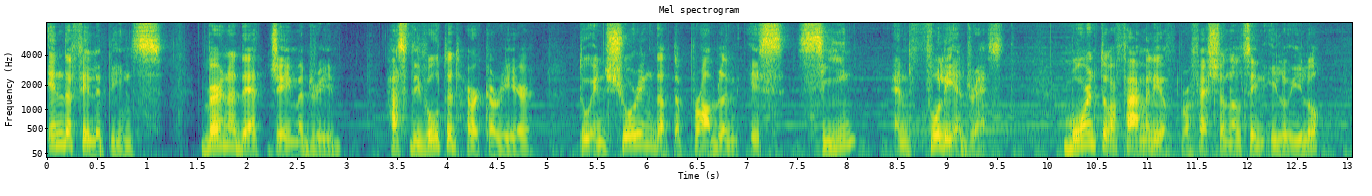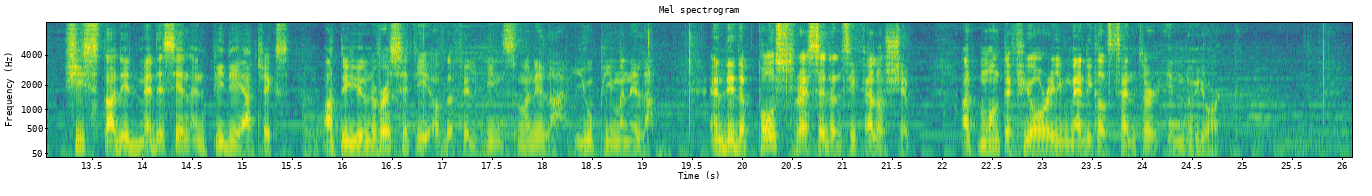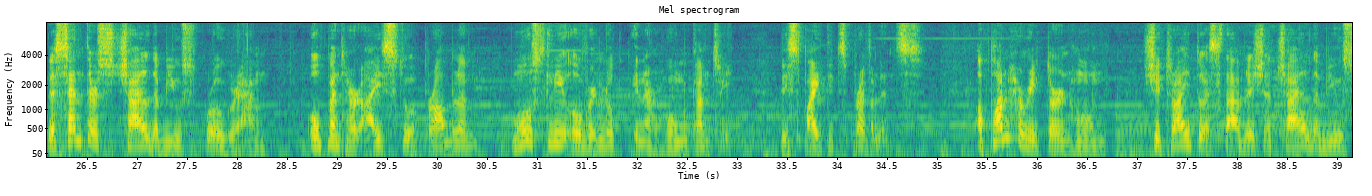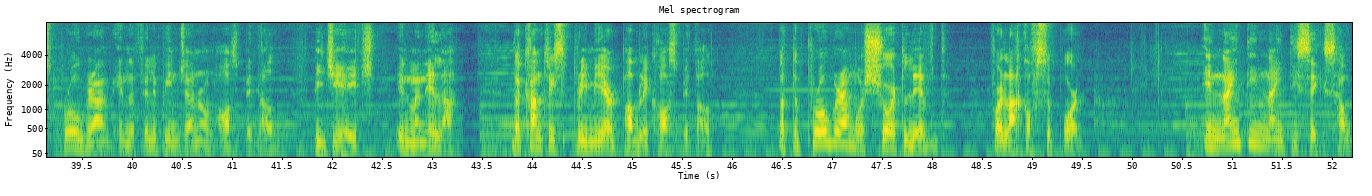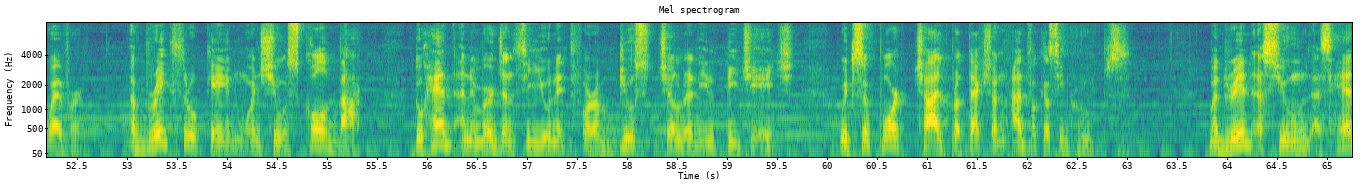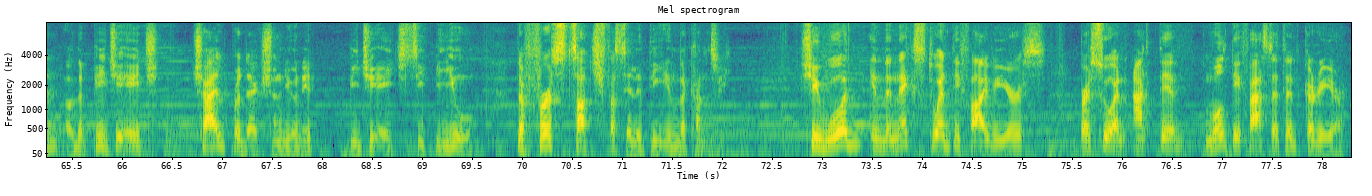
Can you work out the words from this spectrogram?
In the Philippines, Bernadette J. Madrid has devoted her career to ensuring that the problem is seen and fully addressed. Born to a family of professionals in Iloilo, she studied medicine and pediatrics at the University of the Philippines, Manila, UP Manila, and did a post-residency fellowship at Montefiore Medical Center in New York. The center's child abuse program opened her eyes to a problem mostly overlooked in her home country, despite its prevalence. Upon her return home, she tried to establish a child abuse program in the Philippine General Hospital, PGH, in Manila, the country's premier public hospital, but the program was short-lived for lack of support. In 1996, however, a breakthrough came when she was called back to head an emergency unit for abused children in PGH with support child protection advocacy groups. Madrid assumed as head of the PGH Child Protection Unit, PGH CPU, the first such facility in the country. She would, in the next 25 years, pursue an active, multifaceted career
